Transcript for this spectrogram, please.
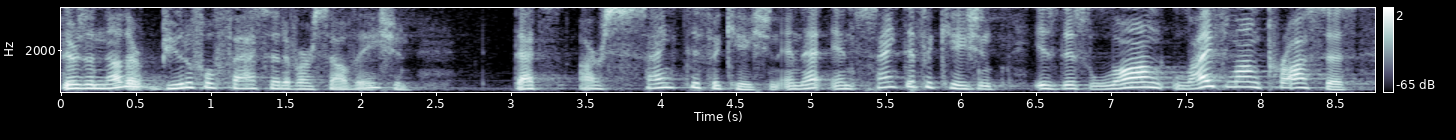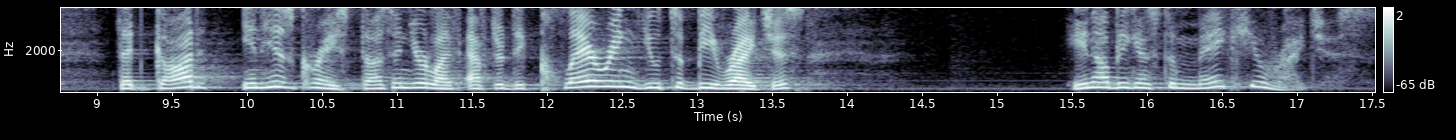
There's another beautiful facet of our salvation. That's our sanctification. And that and sanctification is this long, lifelong process that God, in His grace, does in your life after declaring you to be righteous he now begins to make you righteous.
